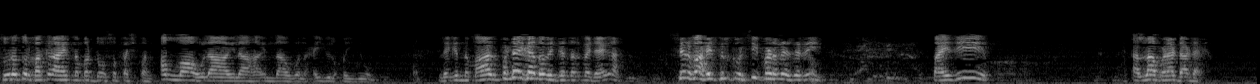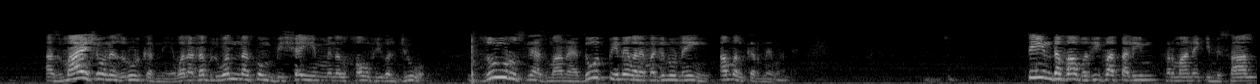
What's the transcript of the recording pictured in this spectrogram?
سورت البقرہ آیت نمبر دو سو پچپن۔ اللہ الہ الا الحی القیوم۔ لیکن نماز پڑھے گا تو جنت میں جائے گا۔ صرف آیت الکرسی پڑھنے سے نہیں۔ بھائی جی اللہ بڑا ڈاڈ ہے۔ ازمائش انہیں ضرور کرنی ہے۔ والا نبل کم من الخوف والجوع۔ ضرور اس نے ازمانا ہے۔ دودھ پینے والے مجنو نہیں، عمل کرنے والے تین دفعہ وظیفہ تعلیم فرمانے کی مثال،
